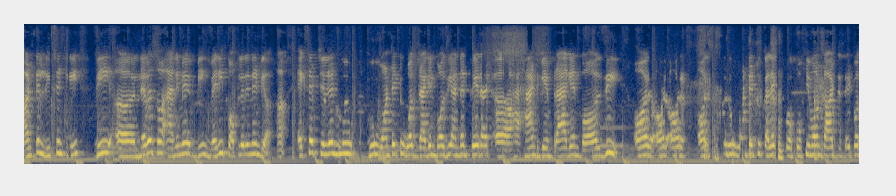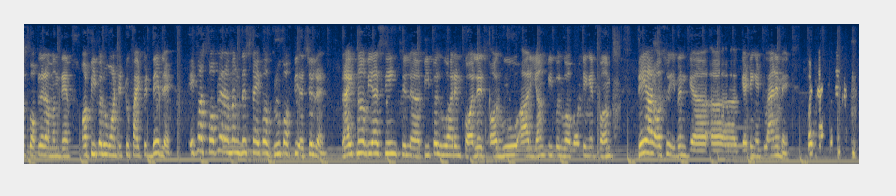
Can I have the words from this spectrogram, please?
until recently we uh, never saw anime being very popular in india huh? except children who who wanted to watch dragon ball z and then play that uh, hand game dragon ball z or or or or people who wanted to collect pokemon cards it- it was popular among them. Or people who wanted to fight with beyblade. It was popular among this type of group of children. Right now we are seeing uh, people who are in college or who are young people who are working in firms. They are also even uh, uh, getting into anime. But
